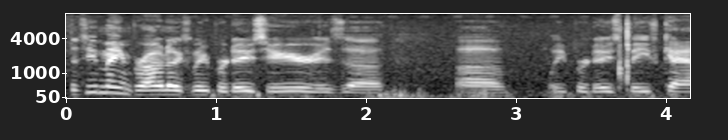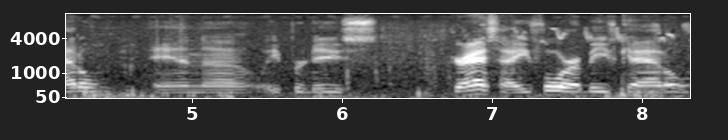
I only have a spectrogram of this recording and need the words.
The two main products we produce here is uh, uh, we produce beef cattle and uh, we produce grass hay for our beef cattle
